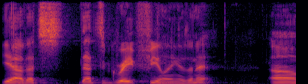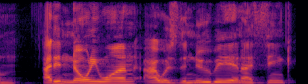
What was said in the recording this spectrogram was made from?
Yeah, that's that's a great feeling, isn't it? Um, I didn't know anyone. I was the newbie, and I think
